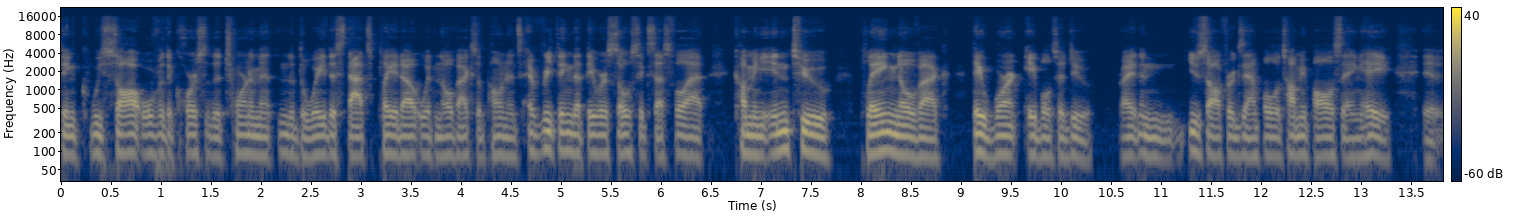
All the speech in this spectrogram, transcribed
think we saw over the course of the tournament the, the way the stats played out with Novak's opponents, everything that they were so successful at coming into playing Novak, they weren't able to do right? And you saw, for example, Tommy Paul saying, "Hey, it, eh,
